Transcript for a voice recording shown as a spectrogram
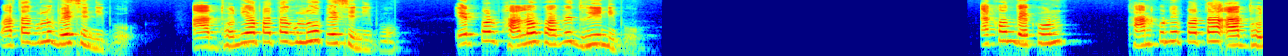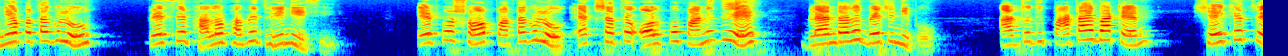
পাতাগুলো বেছে নিব আর ধনিয়া পাতাগুলো বেছে নিব। এরপর ভালোভাবে ধুয়ে নিব। এখন দেখুন, থানকুনি পাতা আর ধনিয়া পাতাগুলো বেছে ভালোভাবে ধুয়ে নিয়েছি। এরপর সব পাতাগুলো একসাথে অল্প পানি দিয়ে ব্লেন্ডারে বেটে নিব। আর যদি পাটায় বাটেন, সেই ক্ষেত্রে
